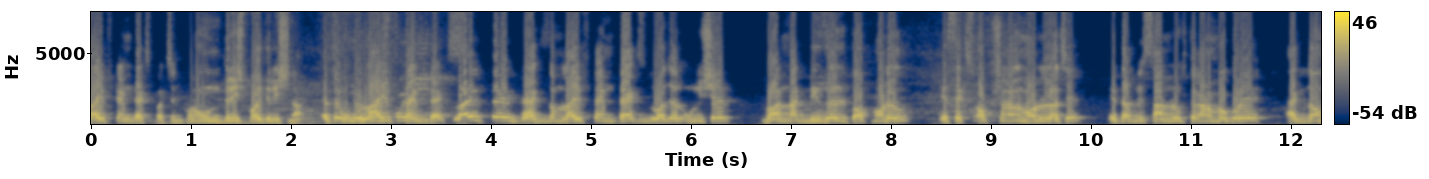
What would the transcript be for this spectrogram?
লাইফ টাইম ট্যাক্স পাচ্ছেন। কোনো উনত্রিশ পঁয়ত্রিশ না। Life time tax life time একদম লাইফ টাইম ট্যাক্স দু হাজার উনিশের diesel top model S X optional model আছে। এতে আপনি সানরুফ থেকে আরম্ভ করে একদম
